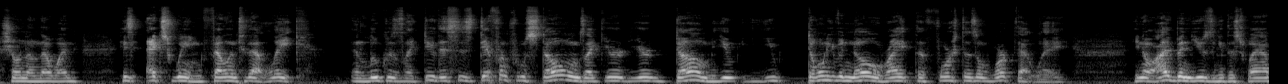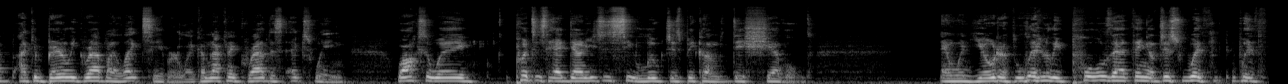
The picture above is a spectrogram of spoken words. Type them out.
showing him that when his X-wing fell into that lake, and Luke was like, "Dude, this is different from stones. Like you're you're dumb. You you don't even know, right? The Force doesn't work that way." You know, I've been using it this way. I, I could barely grab my lightsaber. Like I'm not gonna grab this X-wing. Walks away, puts his head down. You just see Luke just becomes disheveled. And when Yoda literally pulls that thing up just with with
